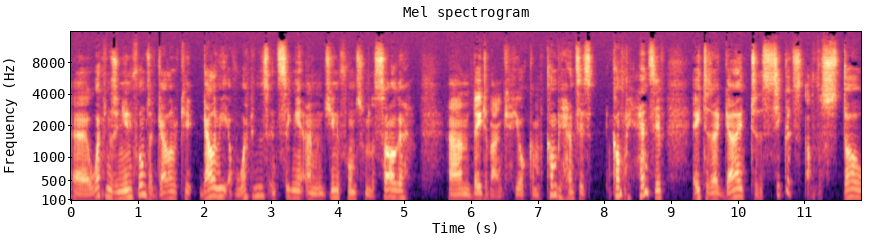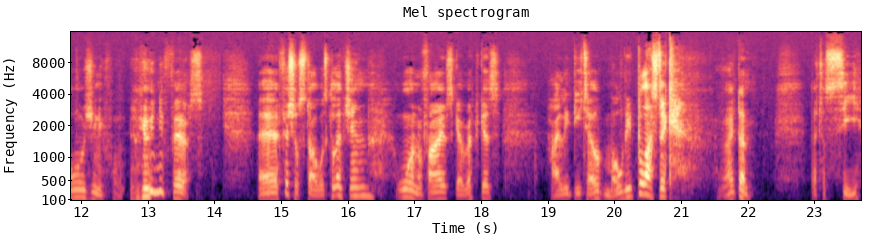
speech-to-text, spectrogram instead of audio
Uh, weapons and uniforms, a gallery, gallery of weapons, insignia and uniforms from the saga, and databank, your com comprehensive, comprehensive A to Z guide to the secrets of the Star Wars uniform, universe. Uh, official Star Wars collection, 1 of 5 scale replicas, highly detailed molded plastic. Right then, let us see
